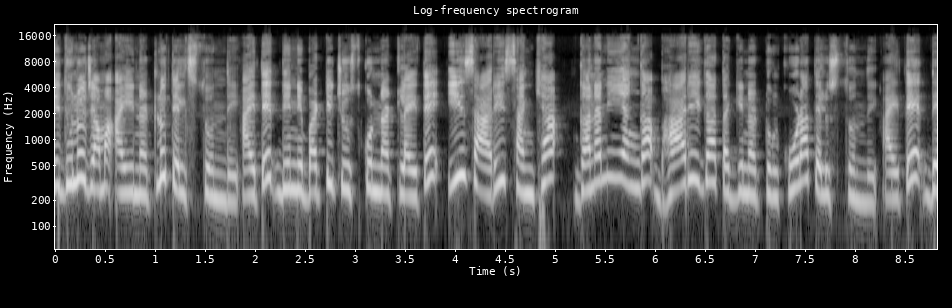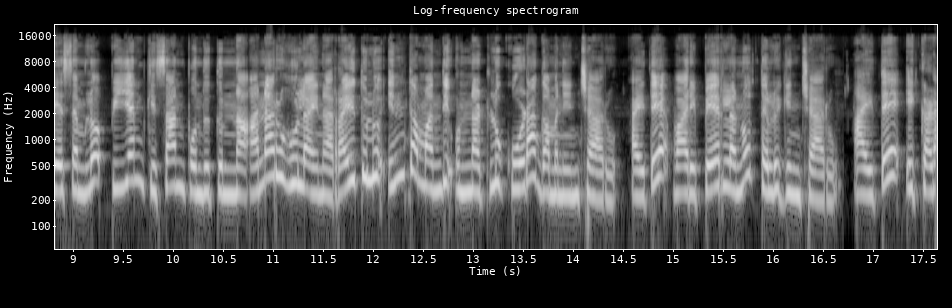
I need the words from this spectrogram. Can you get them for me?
నిధులు జమ అయినట్లు తెలుస్తుంది. అయితే దీన్ని బట్టి చూసుకున్నట్లయితే ఈసారి సంఖ్య గణనీయంగా భారీగా తగ్గినట్టు కూడా తెలుస్తుంది. అయితే దేశంలో పిఎం కిసాన్ పొందుతున్న అనర్హులైన రైతులు ఇంతమంది ఉన్నట్లు కూడా గమనించారు. అయితే వారి పేర్లను తొలగించారు. అయితే ఇక్కడ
